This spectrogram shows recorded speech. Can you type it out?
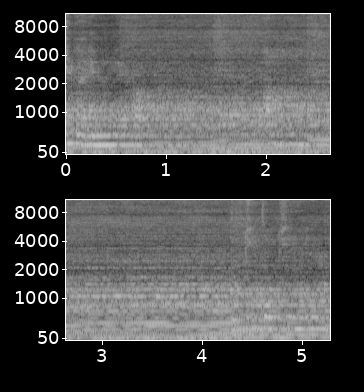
左上がああドキドキ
